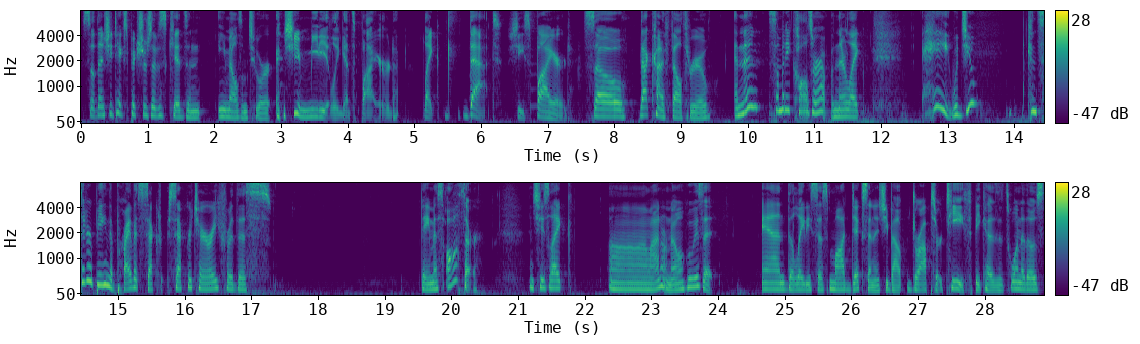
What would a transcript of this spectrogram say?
So then she takes pictures of his kids and emails them to her, and she immediately gets fired. Like that, she's fired. So that kind of fell through. And then somebody calls her up and they're like, Hey, would you consider being the private sec- secretary for this famous author? And she's like, um, I don't know. Who is it? And the lady says, Maud Dixon. And she about drops her teeth because it's one of those,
